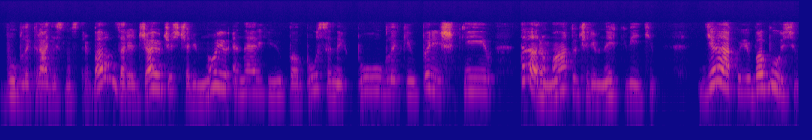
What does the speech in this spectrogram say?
Бублик радісно стрибав, заряджаючись чарівною енергією бабусиних бубликів, пиріжків та аромату чарівних квітів. Дякую, бабусю.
